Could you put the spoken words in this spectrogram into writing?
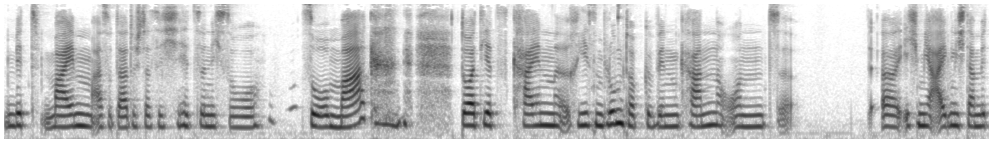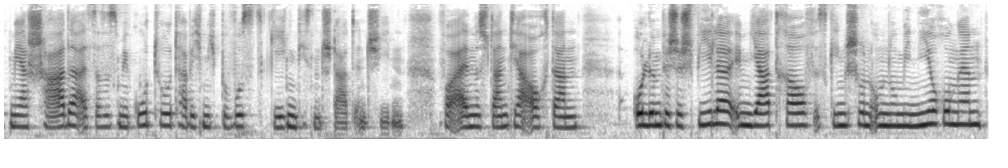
mit meinem, also dadurch, dass ich Hitze nicht so so mag, dort jetzt keinen riesen Blumentopf gewinnen kann und äh, ich mir eigentlich damit mehr schade, als dass es mir gut tut, habe ich mich bewusst gegen diesen Start entschieden. Vor allem, es stand ja auch dann Olympische Spiele im Jahr drauf. Es ging schon um Nominierungen,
